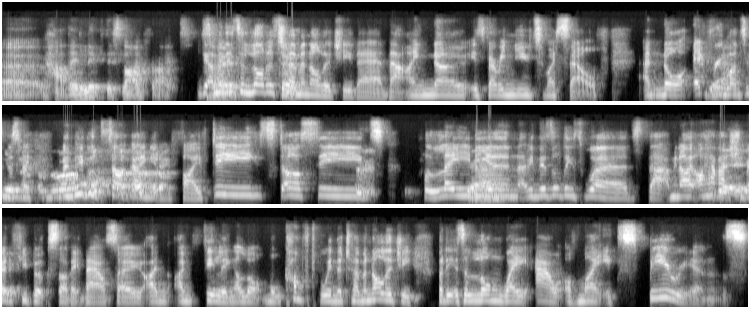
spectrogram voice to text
uh, how they live this life, right? Yeah, so, I mean, there's a lot of so, terminology there that I know is very new to myself, and not everyone's yeah, in this way. When people start going, you know, 5D, star seeds, Pleiadian. Yeah. I mean, there's all these words that I mean, I, I have actually read a few books on it now, so I'm I'm feeling a lot more comfortable in the terminology, but it is a long way out of my experience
